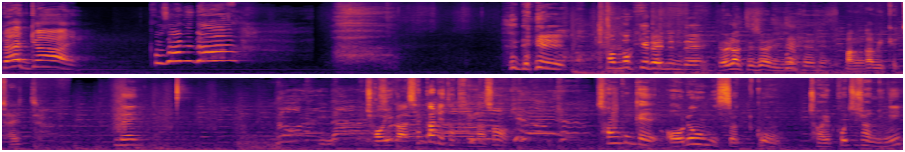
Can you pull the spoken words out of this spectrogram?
Bad guy 내일 밥 먹기로 했는데 연락 두절 이제. 망감이 교차했죠 네 저희가 색깔이 다 달라서 선곡에 어려움이 있었고 저의 포지셔닝이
